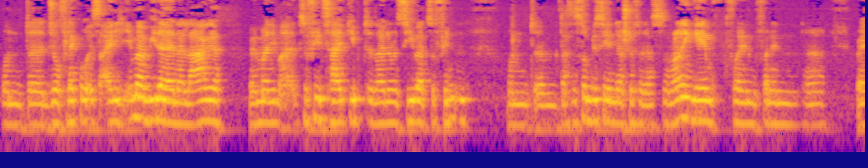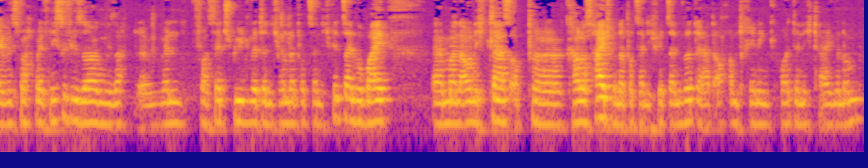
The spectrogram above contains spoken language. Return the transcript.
Und äh, Joe Flecko ist eigentlich immer wieder in der Lage, wenn man ihm zu viel Zeit gibt, seine Receiver zu finden. Und ähm, das ist so ein bisschen der Schlüssel. Das Running Game von den, von den äh, Ravens macht mir jetzt nicht so viel Sorgen. Wie gesagt, äh, wenn Forsett spielt, wird er nicht hundertprozentig fit sein, wobei äh, man auch nicht klar ist, ob äh, Carlos Hyde hundertprozentig fit sein wird. Er hat auch am Training heute nicht teilgenommen.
